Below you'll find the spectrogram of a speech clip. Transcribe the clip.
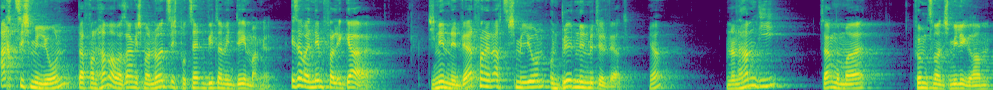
80 Millionen, davon haben aber, sagen wir mal, 90 Prozent Vitamin D-Mangel. Ist aber in dem Fall egal. Die nehmen den Wert von den 80 Millionen und bilden den Mittelwert. Ja? Und dann haben die, sagen wir mal, 25 Milligramm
